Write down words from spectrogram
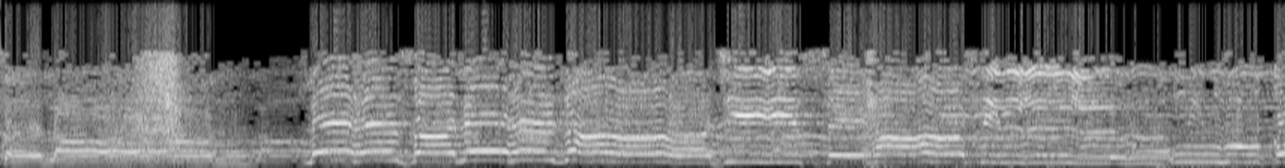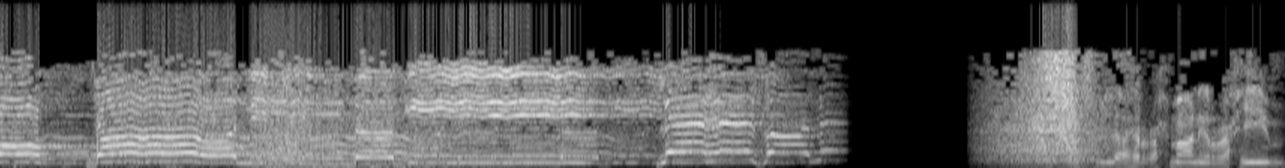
سلام۔ لہذا لہذا جس سے حاصل روح کو بالیدگی بسم الله الرحمن الرحيم.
